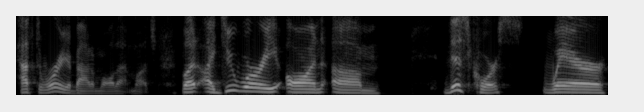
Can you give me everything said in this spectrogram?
have to worry about him all that much. But I do worry on um, this course where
